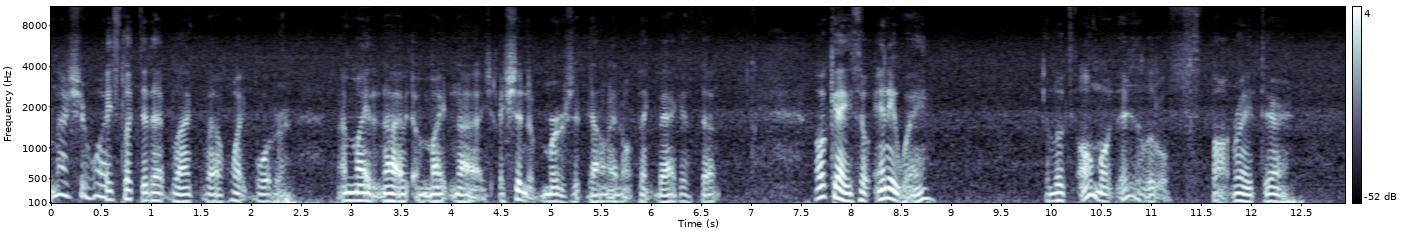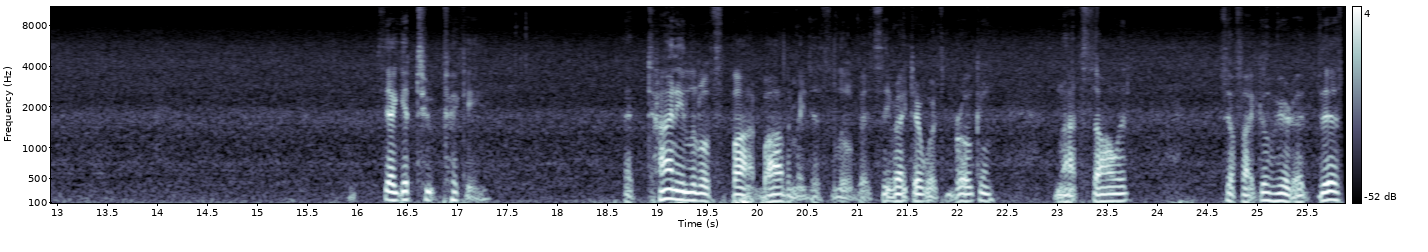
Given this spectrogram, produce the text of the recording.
I'm not sure why I selected that black uh, white border. I might not, I might not, I shouldn't have merged it down, I don't think back and that. Okay, so anyway, it looks almost, there's a little spot right there. See, I get too picky. That tiny little spot bothered me just a little bit. See right there where it's broken? Not solid. So if I go here to this,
